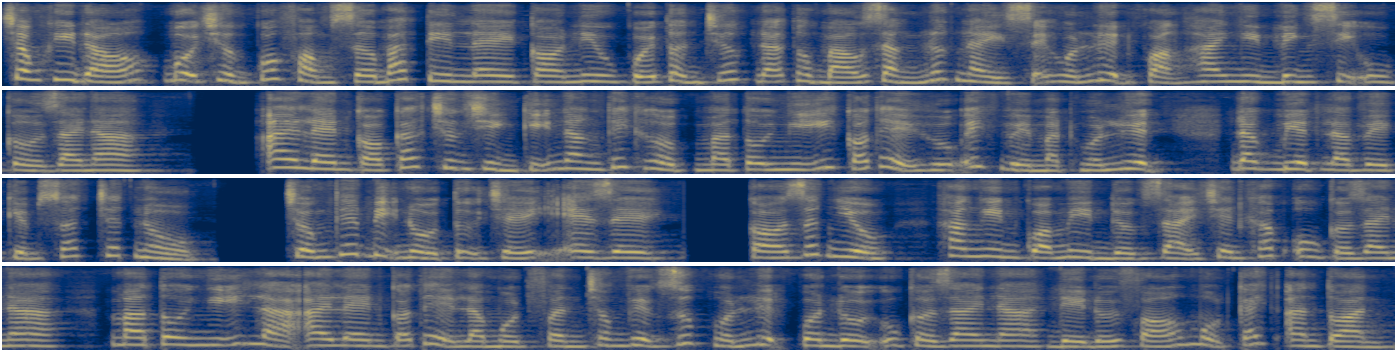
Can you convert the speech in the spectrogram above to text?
trong khi đó, Bộ trưởng Quốc phòng Sebastian Lecornu cuối tuần trước đã thông báo rằng nước này sẽ huấn luyện khoảng 2.000 binh sĩ Ukraine. Ireland có các chương trình kỹ năng thích hợp mà tôi nghĩ có thể hữu ích về mặt huấn luyện, đặc biệt là về kiểm soát chất nổ, chống thiết bị nổ tự chế EZ Có rất nhiều, hàng nghìn quả mìn được giải trên khắp Ukraine mà tôi nghĩ là Ireland có thể là một phần trong việc giúp huấn luyện quân đội Ukraine để đối phó một cách an toàn.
